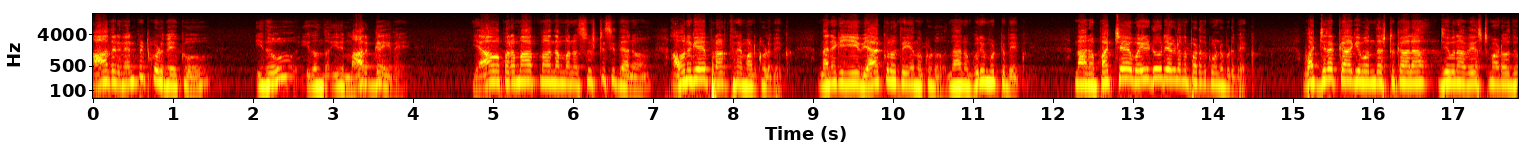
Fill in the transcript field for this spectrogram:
ಆದರೆ ನೆನ್ಪಿಟ್ಕೊಳ್ಬೇಕು, ಇದು ಇದೊಂದು, ಇದು ಮಾರ್ಗ ಇದೆ. ಯಾವ ಪರಮಾತ್ಮ ನಮ್ಮನ್ನು ಸೃಷ್ಟಿಸಿದ್ದಾನೋ ಅವನಿಗೆ ಪ್ರಾರ್ಥನೆ ಮಾಡಿಕೊಳ್ಬೇಕು. ನನಗೆ ಈ ವ್ಯಾಕುಲತೆಯನ್ನು ಕೊಡು, ನಾನು ಗುರಿ ಮುಟ್ಟಬೇಕು. ನಾನು ಪಚ್ಚೆ ವೈಡೂರ್ಯಗಳನ್ನು ಪಡೆದುಕೊಂಡು ಬಿಡಬೇಕು. ವಜ್ರಕ್ಕಾಗಿ ಒಂದಷ್ಟು ಕಾಲ ಜೀವನ ವೇಸ್ಟ್ ಮಾಡೋದು,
